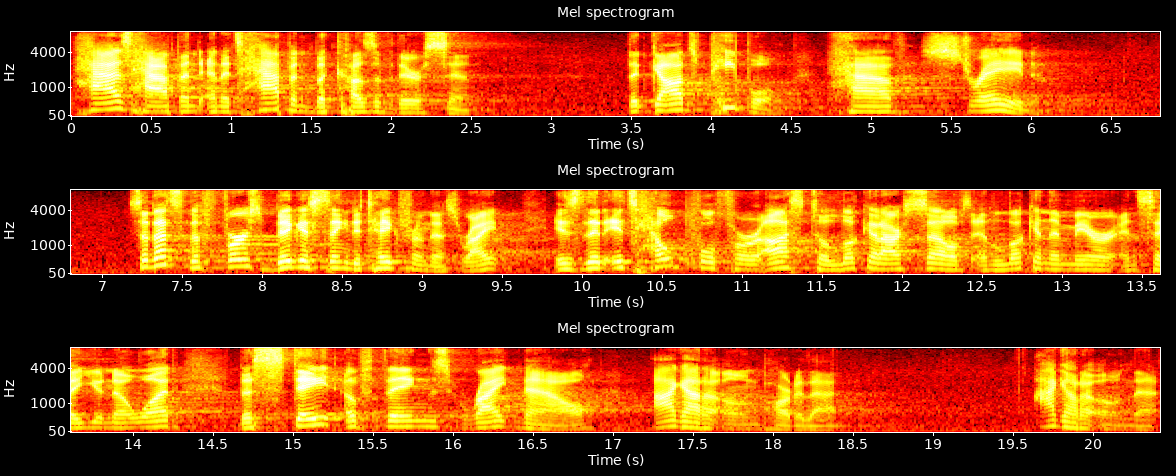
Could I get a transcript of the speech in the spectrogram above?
has happened, and it's happened because of their sin. That God's people have strayed. So that's the first biggest thing to take from this, right? Is that it's helpful for us to look at ourselves and look in the mirror and say, you know what? The state of things right now, I got to own part of that. I got to own that.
